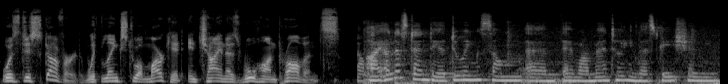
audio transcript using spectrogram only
was discovered with links to a market in China's Wuhan province. I understand they are doing some um, environmental investigation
